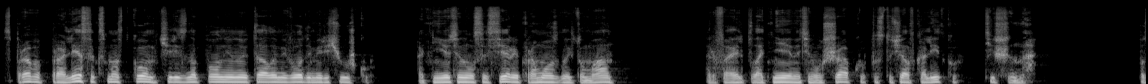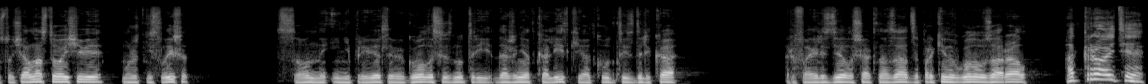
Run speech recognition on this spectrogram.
Справа пролесок с мостком через наполненную талыми водами речушку. От нее тянулся серый промозглый туман. Рафаэль плотнее натянул шапку, постучал в калитку. Тишина. Постучал настойчивее, может, не слышат. Сонный и неприветливый голос изнутри, даже не от калитки, а откуда-то издалека. Рафаэль сделал шаг назад, запрокинув голову, заорал. «Откройте!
